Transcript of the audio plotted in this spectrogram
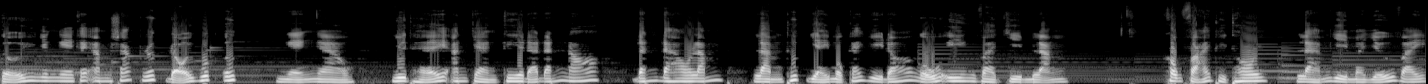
tưởi nhưng nghe cái âm sắc rất đổi quốc ức, nghẹn ngào. Như thể anh chàng kia đã đánh nó, đánh đau lắm, làm thức dậy một cái gì đó ngủ yên và chìm lặng. Không phải thì thôi, làm gì mà giữ vậy?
